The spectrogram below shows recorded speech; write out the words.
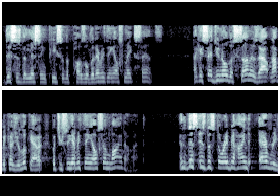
this is the missing piece of the puzzle that everything else makes sense. Like I said, you know the sun is out not because you look at it, but you see everything else in light of it. And this is the story behind every,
